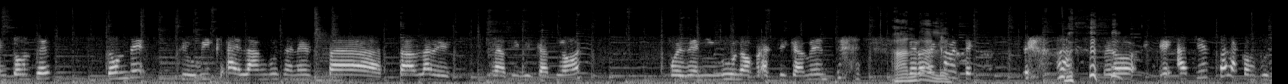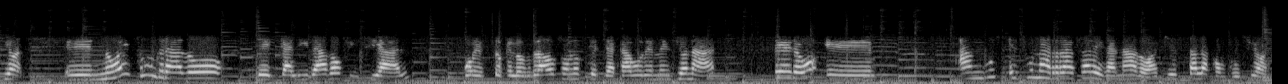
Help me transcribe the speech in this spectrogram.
Entonces, ¿dónde se ubica el Angus en esta tabla de clasificación? Pues de ninguno prácticamente. Pero déjame Pero eh, aquí está la confusión. Eh, no es un grado de calidad oficial, puesto que los grados son los que te acabo de mencionar, pero eh, Angus es una raza de ganado, aquí está la confusión.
